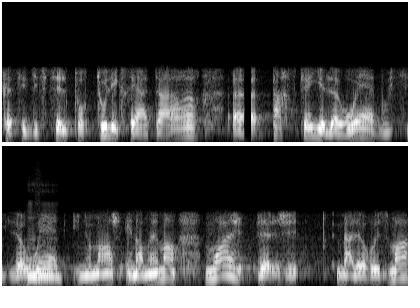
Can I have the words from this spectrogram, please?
que c'est difficile pour tous les créateurs euh, parce qu'il y a le web aussi. Le mm-hmm. web, il nous mange énormément. Moi, j'ai malheureusement,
